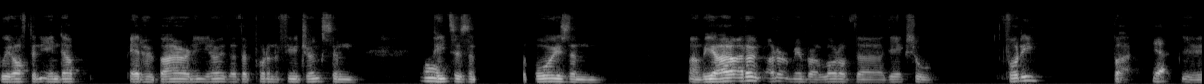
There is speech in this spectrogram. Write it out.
we'd often end up at her bar and, you know, they'd put in a few drinks and oh. pizzas and the boys. And um, yeah, I, I, don't, I don't remember a lot of the, the actual footy, but yeah. Yeah.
